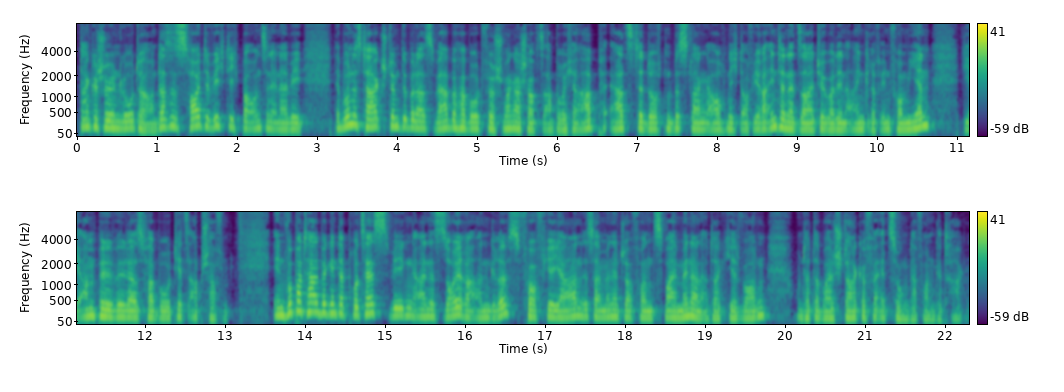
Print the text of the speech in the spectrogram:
Dankeschön, Lothar. Und das ist heute wichtig bei uns in NRW. Der Bundestag stimmt über das Werbeverbot für Schwangerschaftsabbrüche ab. Ärzte durften bislang auch nicht auf ihrer Internetseite über den Eingriff informieren. Die Ampel will das Verbot jetzt abschaffen. In Wuppertal beginnt der Prozess wegen eines Säureangriffs. Vor vier Jahren ist ein Manager von zwei Männern attackiert worden und hat dabei starke Verätzungen davongetragen.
